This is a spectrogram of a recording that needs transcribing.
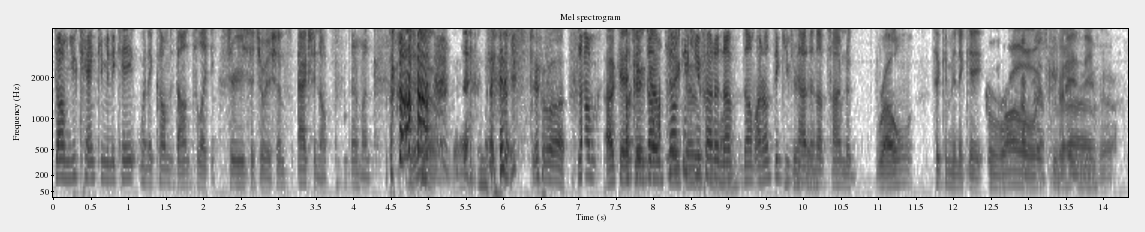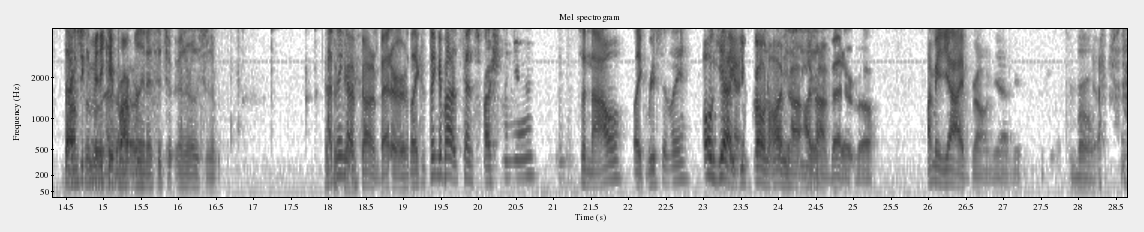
Dom, you can't communicate when it comes down to like serious situations. Actually, no, never mind. Give up. Dom, Okay, okay, so Dom, I don't think you've had enough. on. Dom, I don't think you've had enough time to grow to communicate. Grow is crazy, bro. To Dom, actually communicate properly in a situ- in a relationship. It's I think okay. I've gotten better. Like think about it since freshman year to now, like recently. Oh yeah, think I- you've grown I've obviously. gotten, I've yes. gotten better, bro. I mean, yeah, I've grown. Yeah. I mean, bro. yeah.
